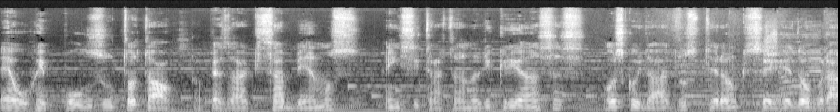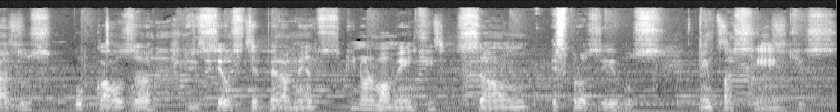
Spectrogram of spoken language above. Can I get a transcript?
é o repouso total, apesar que sabemos em se tratando de crianças, os cuidados terão que ser redobrados por causa de seus temperamentos que normalmente são explosivos, impacientes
